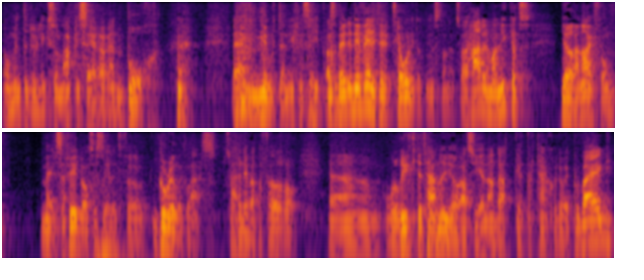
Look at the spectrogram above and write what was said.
Om inte du liksom applicerar en borr eh, mot den i princip. Alltså det, det, är väldigt, väldigt tåligt åtminstone. Så hade man lyckats göra en iPhone med Safirglas istället för Gorilla Glass så hade det varit att föredra. Uh, och ryktet här nu gör alltså gällande att detta kanske då är på väg.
